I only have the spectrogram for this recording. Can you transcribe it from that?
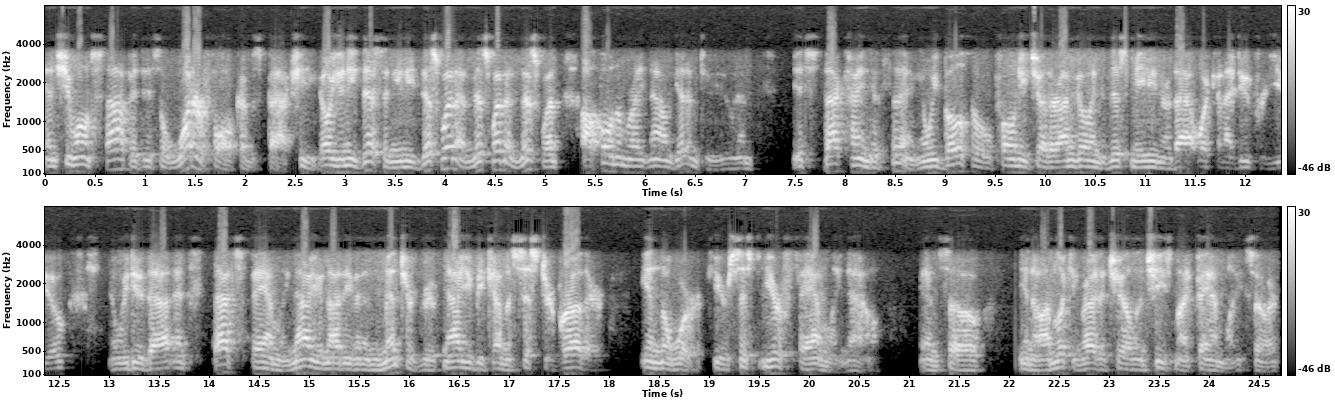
and she won't stop it. It's a waterfall comes back. She, oh, you need this, and you need this one, and this one, and this one. I'll phone them right now and get them to you. And it's that kind of thing. And we both will phone each other. I'm going to this meeting or that. What can I do for you? And we do that. And that's family. Now you're not even in the mentor group. Now you become a sister brother in the work. You're sister, you're family now. And so, you know, I'm looking right at Jill and she's my family. So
